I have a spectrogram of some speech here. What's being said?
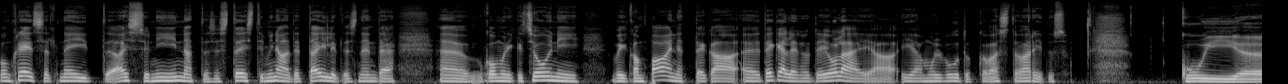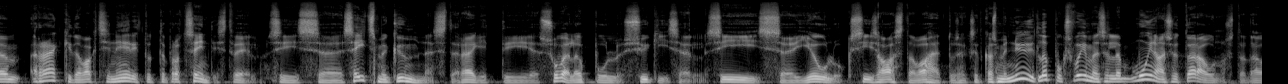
konkreetselt neid asju nii hinnata, sest tõesti mina detailides nende Äh, kommunikatsiooni või kampaaniatega äh, tegelenud ei ole ja, ja mul puudub ka vastav haridus kui äh, rääkida vaktsineeritute protsendist veel, siis äh, seitsmekümnest räägiti suve lõpul, sügisel, siis äh, jõuluks, siis aastavahetuseks, et kas me nüüd lõpuks võime selle muinasjutu ära unustada,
